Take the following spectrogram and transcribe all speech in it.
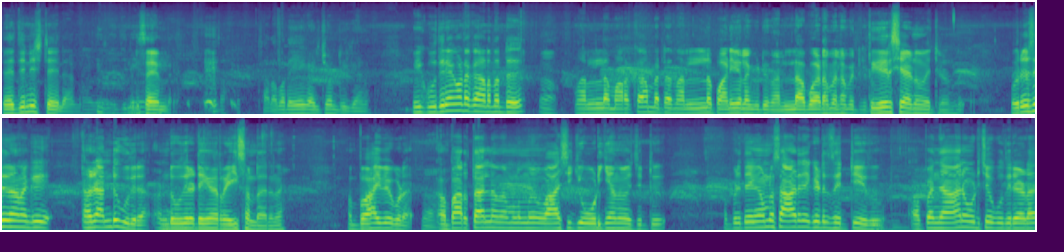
രജനി സ്റ്റൈലാണ്. ഒരു സൈഡിൽ ചടപടയെ കഴിച്ചുകൊണ്ടിരിക്കുകയാണ് ഈ കുതിരയും കൂടെ കാണുന്നിട്ട് നല്ല മറക്കാൻ പറ്റാത്ത നല്ല പണിയെല്ലാം കിട്ടി നല്ല അപകടം എല്ലാം പറ്റി തീർച്ചയായിട്ടും പറ്റുന്നുണ്ട് ഒരു ദിവസം കണക്ക് രണ്ട് കുതിര രണ്ട് കുതിരയായിട്ട് ഇങ്ങനെ റേസ് ഉണ്ടായിരുന്നേ. അപ്പോൾ ഹൈവേ കൂടെ. അപ്പോൾ ഹർത്താലിനെ നമ്മളൊന്ന് വാശിക്ക് ഓടിക്കാന്ന് വെച്ചിട്ട് അപ്പോഴത്തേക്ക് നമ്മൾ സാഡിലൊക്കെ ഇട്ട് സെറ്റ് ചെയ്തു. അപ്പം ഞാൻ ഓടിച്ച കുതിരയുടെ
